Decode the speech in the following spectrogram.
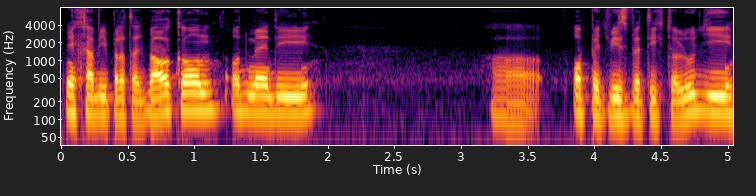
nechá vypratať balkón od médií, opäť výzve týchto ľudí,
